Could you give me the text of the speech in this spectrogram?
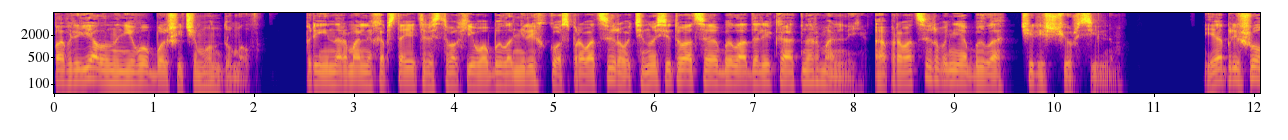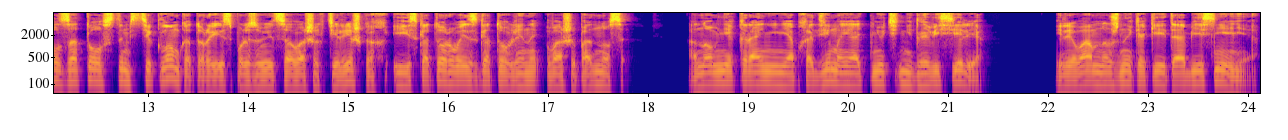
повлияло на него больше, чем он думал. При нормальных обстоятельствах его было нелегко спровоцировать, но ситуация была далека от нормальной, а провоцирование было чересчур сильным. Я пришел за толстым стеклом, которое используется в ваших тележках и из которого изготовлены ваши подносы. Оно мне крайне необходимо и отнюдь не для веселья. Или вам нужны какие-то объяснения?»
